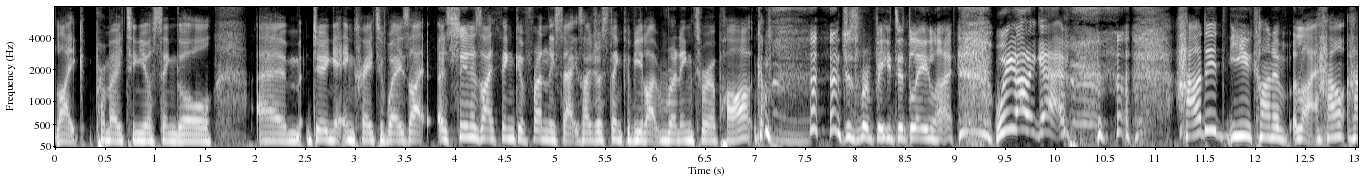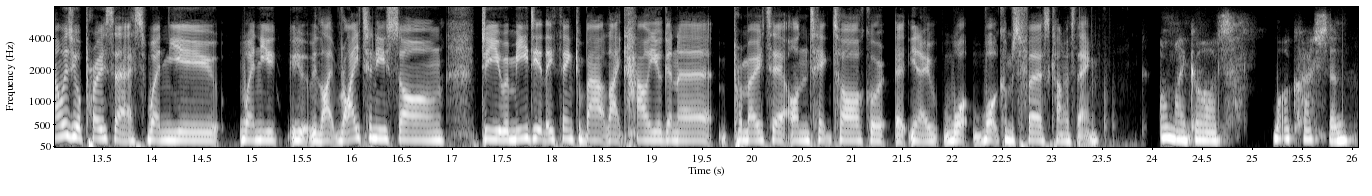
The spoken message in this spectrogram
like promoting your single, um, doing it in creative ways. Like as soon as I think of friendly sex, I just think of you like running through a park, just repeatedly like, we gotta go. how did you kind of like how how is your process when you when you, you like write a new song? Do you immediately think about like how you're gonna promote it on TikTok or uh, you know what what comes first kind of thing? Oh my god, what a question.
